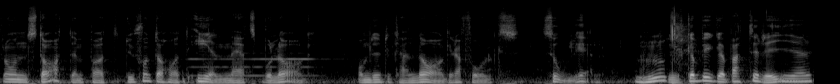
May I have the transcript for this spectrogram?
från staten på att du får inte ha ett elnätsbolag om du inte kan lagra folks solel. Mm. Du ska bygga batterier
